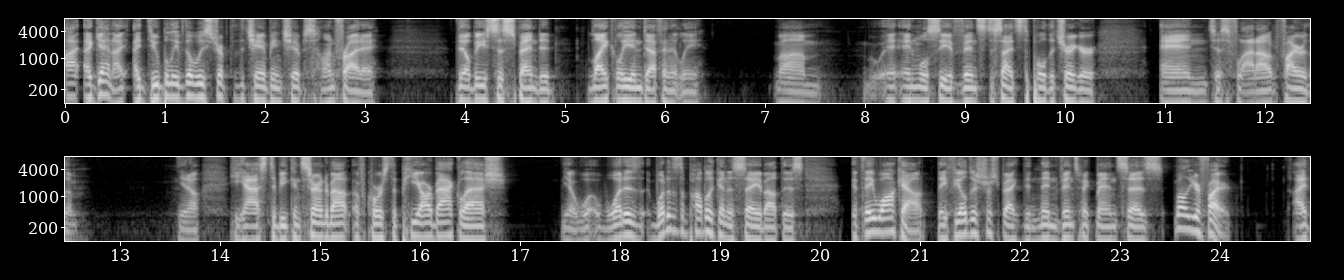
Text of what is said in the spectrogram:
I, again, I, I do believe they'll be stripped of the championships on Friday. They'll be suspended, likely indefinitely. Um, and we'll see if Vince decides to pull the trigger and just flat out fire them. You know, he has to be concerned about, of course, the PR backlash. You know, what, what is what is the public going to say about this? If they walk out, they feel disrespected, and then Vince McMahon says, "Well, you're fired." I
